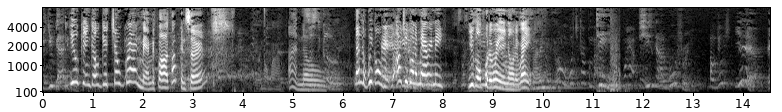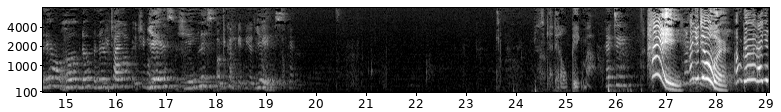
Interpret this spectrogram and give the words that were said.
and you got to You can go get your grandmammy, as far as I'm concerned. Hell no, mine. I know. Sister Glory. Now look, we gonna get. Aren't you gonna marry me? You gonna put a ring on it, right? Oh, what you talking about? T, What she's got a boyfriend. Oh, do she? Yeah, and they all hugged up and everything. told her and she won't- Yes, she ain't listening. Oh, you come to get me as Yes. well? Okay. She got that old big mouth. Hey, T. Hey, how you doing? I'm good. How you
